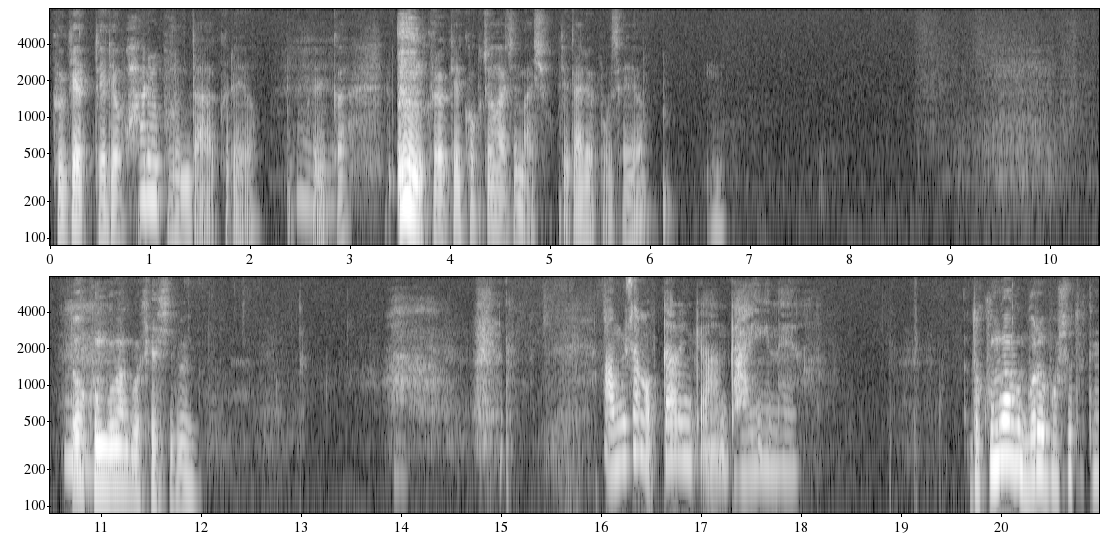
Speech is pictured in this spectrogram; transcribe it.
그게 되려 화를 부른다 그래요. 그러니까 그렇게 걱정하지 마시고 기다려 보세요. 또 궁금한 거 계시면 아무 이상 없다니까 다행이네요. 더 궁금한 거 물어보셔도 돼.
